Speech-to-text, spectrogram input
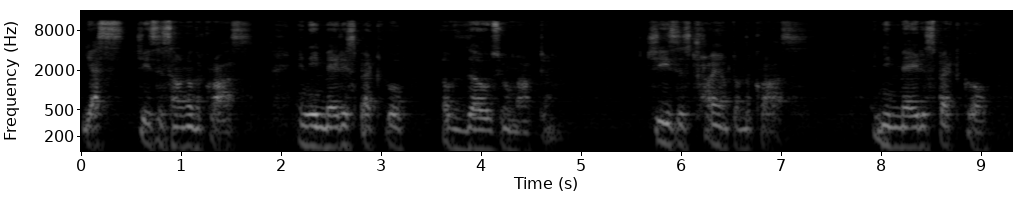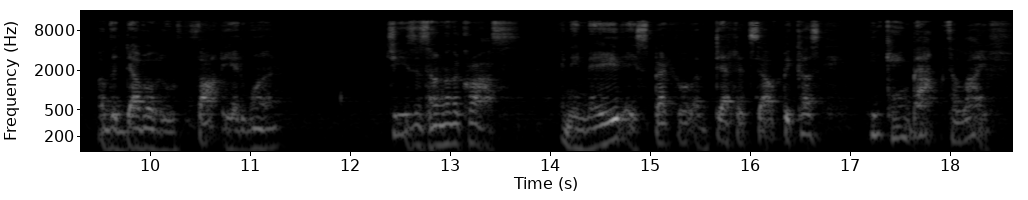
Yes, Jesus hung on the cross, and he made a spectacle of those who mocked him. Jesus triumphed on the cross, and he made a spectacle of the devil who thought he had won. Jesus hung on the cross, and he made a spectacle of death itself because he came back to life.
